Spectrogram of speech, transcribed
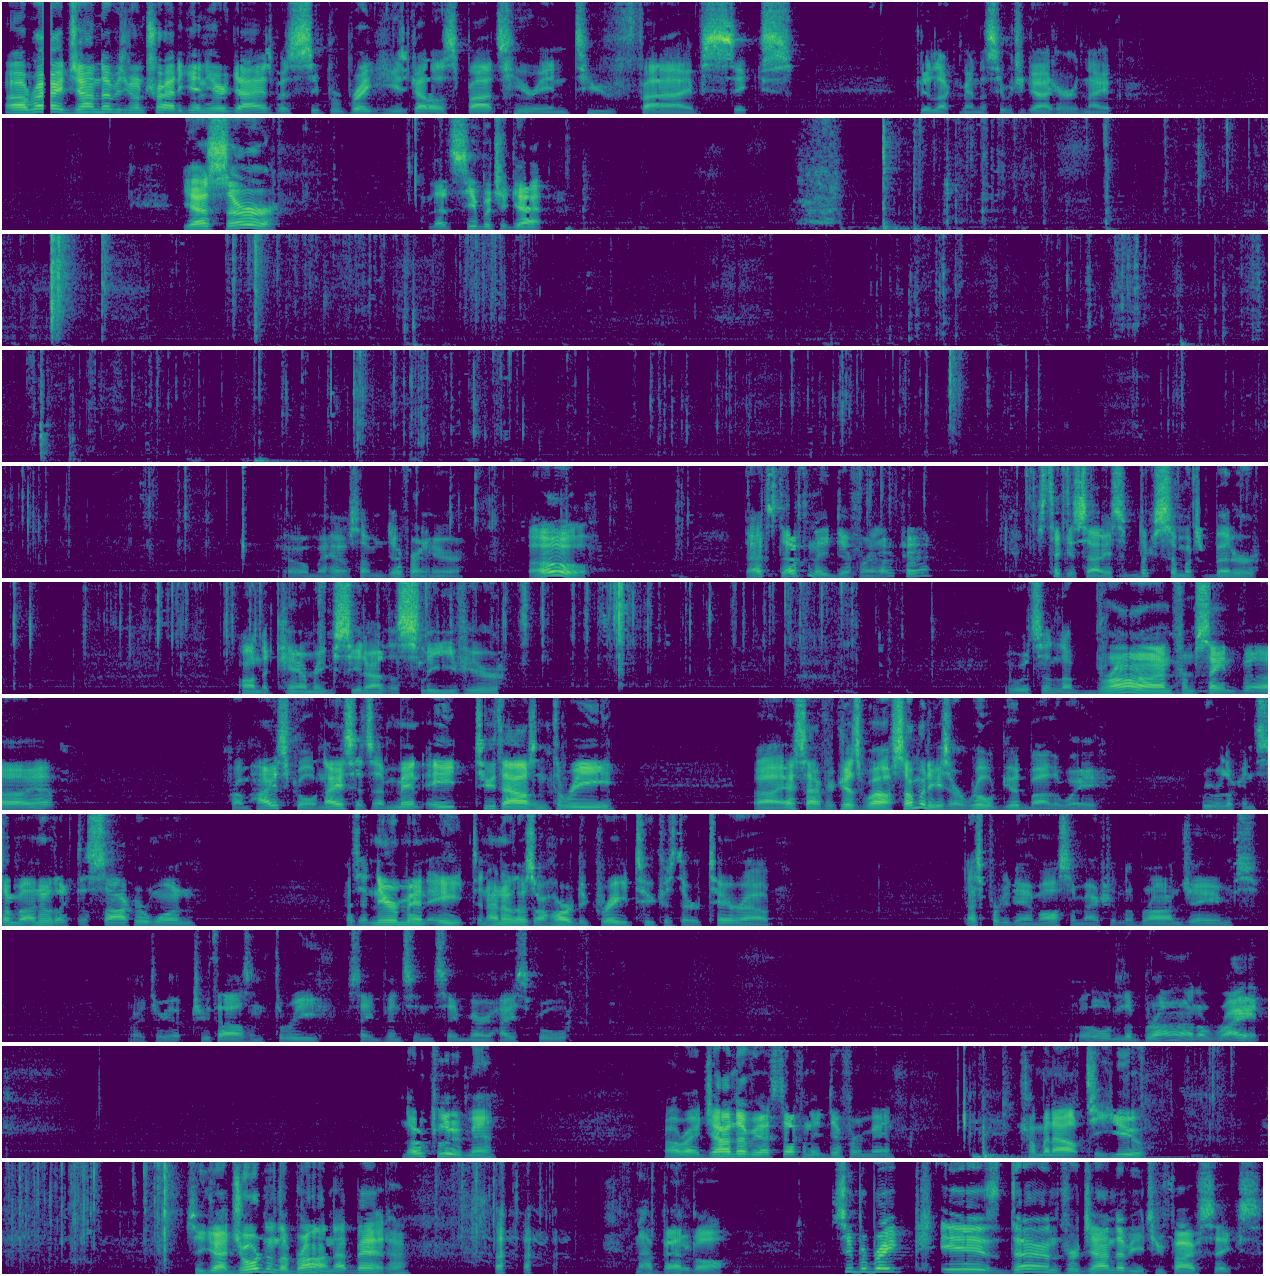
All right, John W's going to try it again here, guys. But super break, he's got all the spots here in two, five, six. Good luck, man. Let's see what you got here tonight. Yes, sir. Let's see what you got. Oh, may have something different here. Oh, that's definitely different. Okay. Let's take this out. It looks so much better on the camera. You can see it out of the sleeve here. Ooh, it's a LeBron from St. Uh, yep. From high school. Nice. It's a Mint 8 2003 uh, SI for kids. Wow, some of these are real good, by the way. We were looking. Some, I know, like the soccer one has a near mint 8, and I know those are hard to grade too because they're tear out. That's pretty damn awesome, actually. LeBron James, right there. Yep, 2003, St. Vincent, St. Mary High School. Oh, LeBron, all right. No clue, man. All right, John W., that's definitely different, man. Coming out to you. So you got Jordan and LeBron, not bad, huh? not bad at all. Super break is done for John W256.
